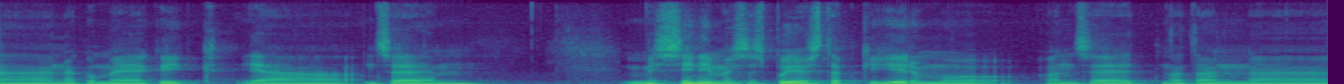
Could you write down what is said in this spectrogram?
äh, nagu meie kõik ja see, mis inimestes põhjustabki hirmu, on see, et nad on äh,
